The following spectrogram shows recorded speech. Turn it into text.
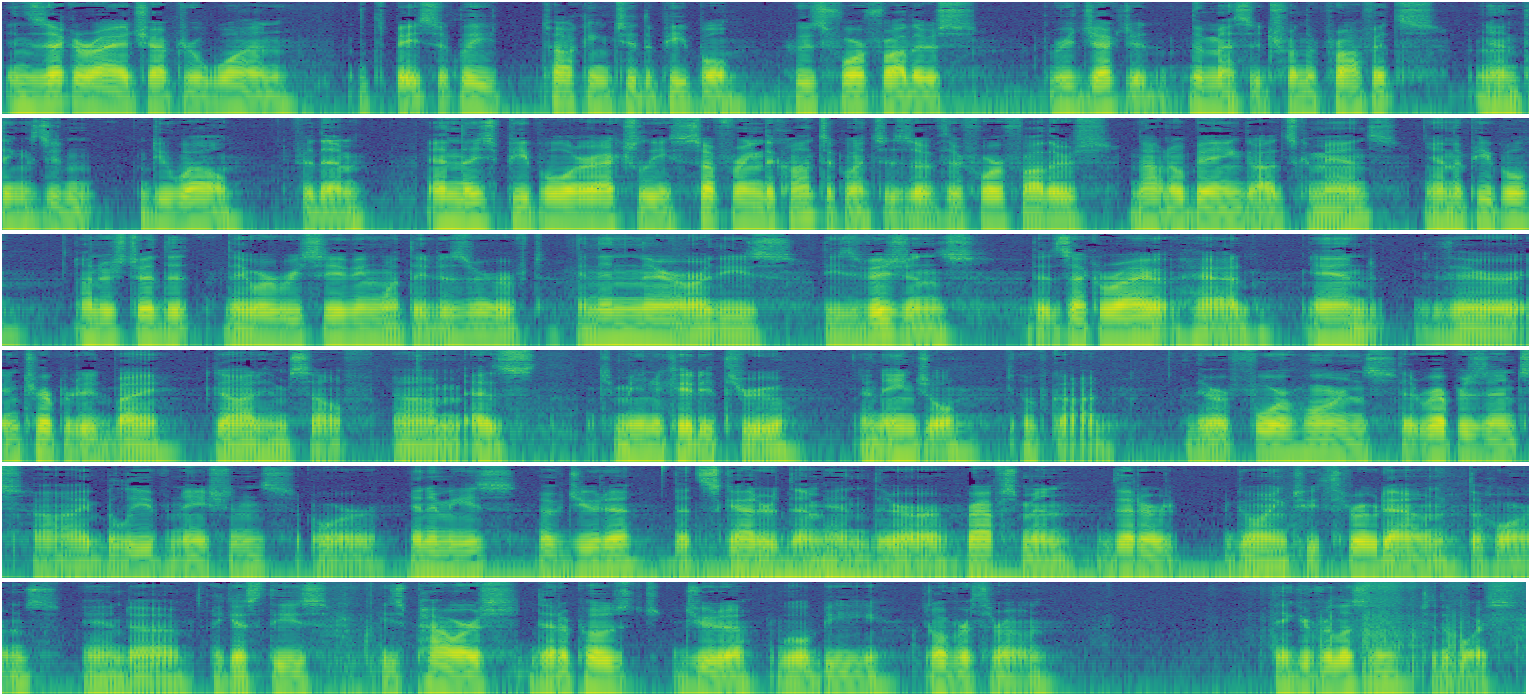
In Zechariah chapter 1, it's basically talking to the people whose forefathers rejected the message from the prophets, and things didn't do well for them. And these people are actually suffering the consequences of their forefathers not obeying God's commands. And the people understood that they were receiving what they deserved. And then there are these these visions that Zechariah had, and they're interpreted by God Himself um, as communicated through an angel of God. There are four horns that represent, uh, I believe, nations or enemies of Judah that scattered them, and there are craftsmen that are going to throw down the horns. And uh, I guess these these powers that opposed Judah will be overthrown. Thank you for listening to the voice.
